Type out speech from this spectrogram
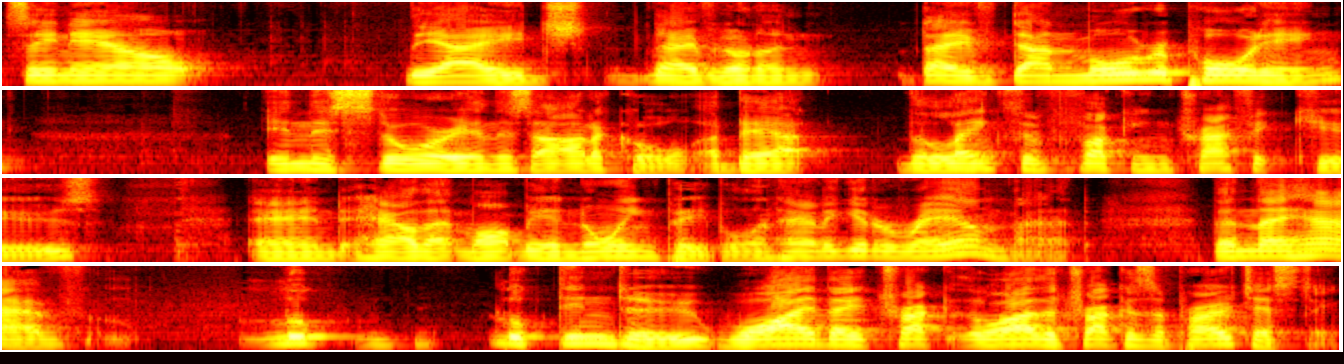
See now, the age they've gone and they've done more reporting in this story in this article about the length of fucking traffic queues and how that might be annoying people and how to get around that than they have look looked into why they truck why the truckers are protesting.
